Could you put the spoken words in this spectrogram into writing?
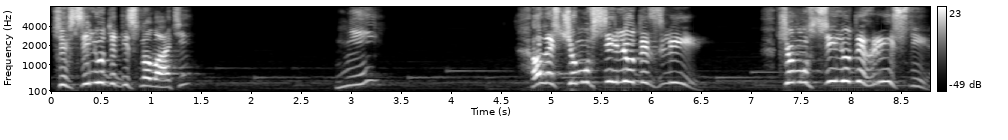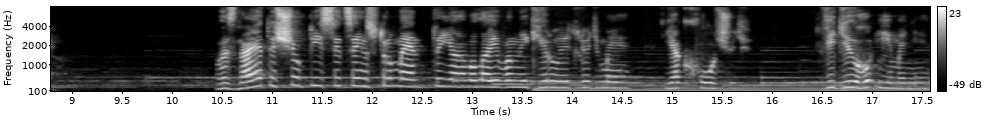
Чи всі люди біснуваті? Ні. Але ж чому всі люди злі? Чому всі люди грішні? Ви знаєте, що біси це інструмент диявола, і вони керують людьми, як хочуть, від його імені.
